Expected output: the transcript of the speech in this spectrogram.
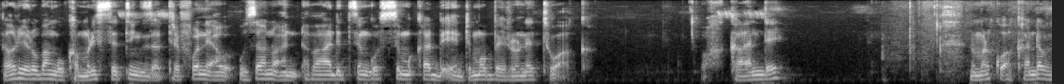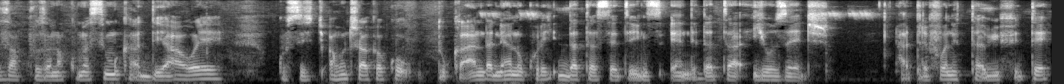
Ngaho rero banguka muri settings za telefone yawe uza hano haba handitse ngo simcard and mobile network. Wakande. Numara kuhakanda bazakuzana ku masimukadi yawe. Gusa aho nshaka ko dukanda ni hano kuri data settings and data usage. Nta telefone itabifite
